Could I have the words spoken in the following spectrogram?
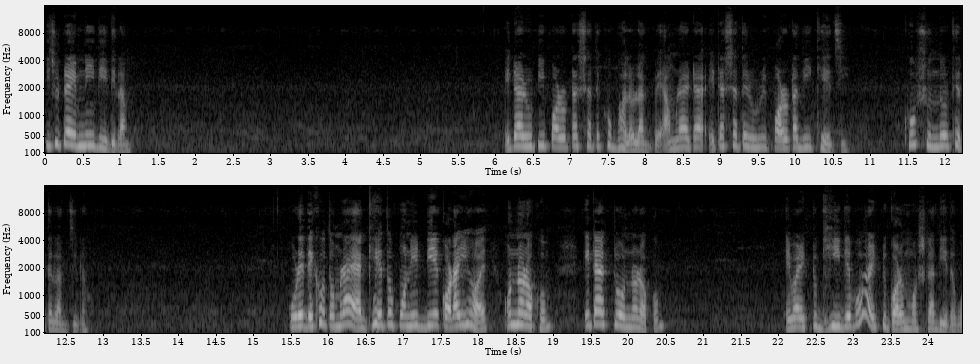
কিছুটা এমনিই দিয়ে দিলাম। এটা রুটি পরোটার সাথে খুব ভালো লাগবে। আমরা এটা, এটার সাথে রুটি পরোটা দিয়ে খেয়েছি। খুব সুন্দর খেতে লাগছিল। করে দেখো তোমরা, একঘেয়ে তো পনির দিয়ে করাই হয় অন্য রকম এটা একটু অন্যরকম। এবার একটু ঘি দেবো আর একটু গরম মশলা দিয়ে দেবো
